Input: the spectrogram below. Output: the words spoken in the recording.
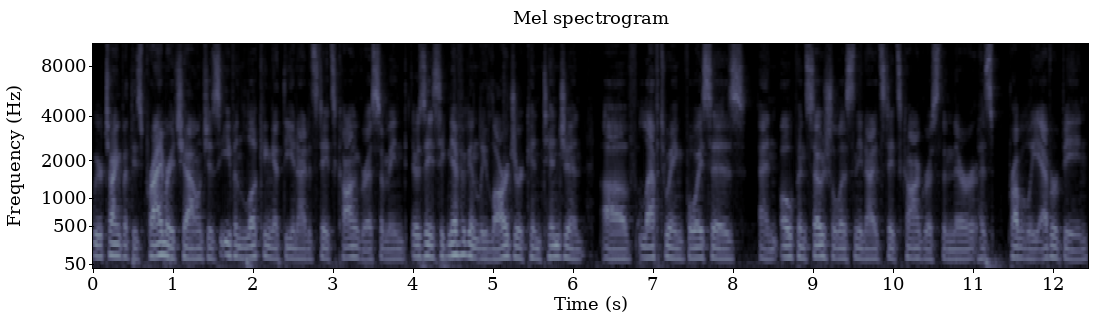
we were talking about these primary challenges, even looking at the United States Congress. I mean, there's a significantly larger contingent of left wing voices and open socialists in the United States Congress than there has probably ever been.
